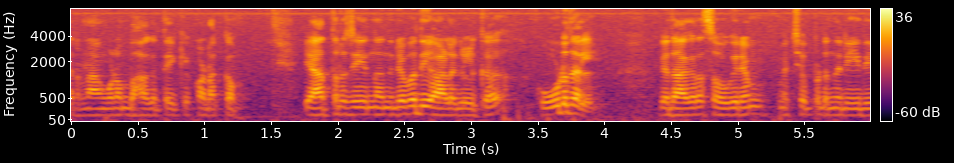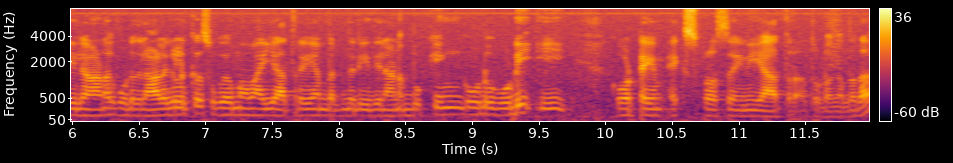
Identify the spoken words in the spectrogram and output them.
എറണാകുളം ഭാഗത്തേക്ക് കടക്കം യാത്ര ചെയ്യുന്ന നിരവധി ആളുകൾക്ക് കൂടുതൽ ഗതാഗത സൗകര്യം മെച്ചപ്പെടുന്ന രീതിയിലാണ് കൂടുതൽ ആളുകൾക്ക് സുഗമമായി യാത്ര ചെയ്യാൻ പറ്റുന്ന രീതിയിലാണ് ബുക്കിംഗ് ബുക്കിംഗോടുകൂടി ഈ കോട്ടയം എക്സ്പ്രസ് ഇനി യാത്ര തുടങ്ങുന്നത്.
